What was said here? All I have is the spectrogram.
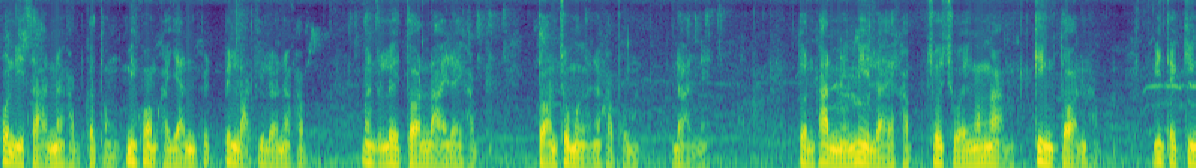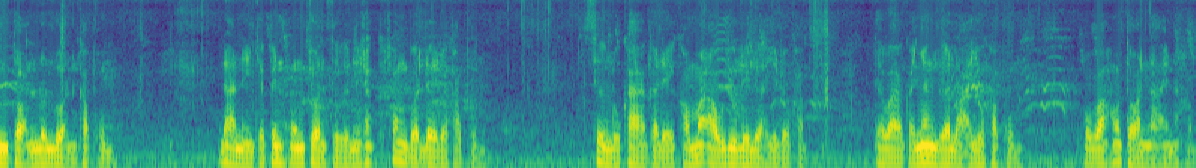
คนอีสานนะครับ ก็ต้องมีความขยันเป็นหลักอยู่แล้วนะครับ มันก็เลยตอนหลายเลยครับ ตอนเสมอนะครับ ผมด้านนี้ต้นพันธุ์นี่มีหลายครับสวยๆงามๆกิ่งตอนครับ มีแต่กิ่งตอนล้วนๆครับ ผม ด้านนี้จะเป็นหงจวนสือนี่ทั้งทั้งเบิดเลยนะครับ ผม ซึ่งลูกค้าก็ได้เขามาเอาอยู่เรื่อยๆอยู่แล้วครับ แต่ว่าก็ยังเหลือหลายอยู่ครับ ผม เพราะว่าเขาตอนหลายนะครับ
